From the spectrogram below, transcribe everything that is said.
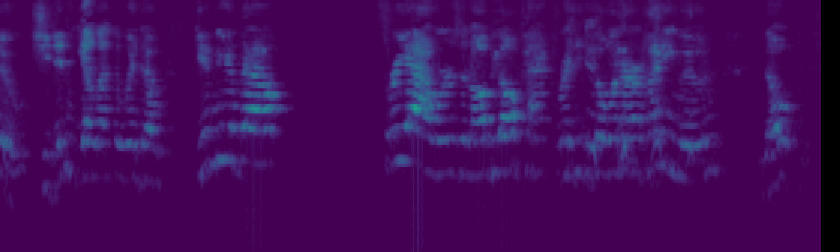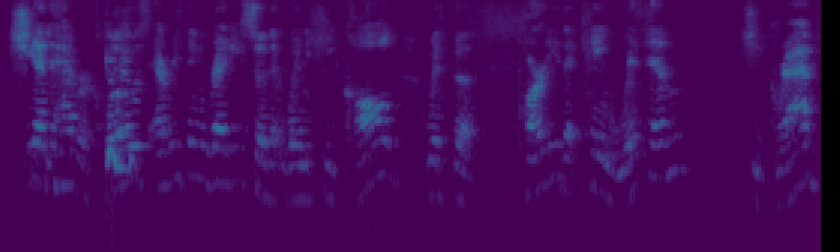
do, she didn't yell at the window, "Give me about three hours, and I'll be all packed, ready to go on our honeymoon." Nope. She had to have her clothes, everything ready, so that when he called with the party that came with him, she grabbed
